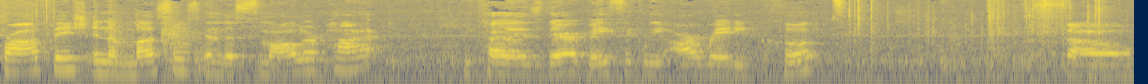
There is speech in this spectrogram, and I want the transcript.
crawfish and the mussels in the smaller pot because they're basically already cooked. So,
